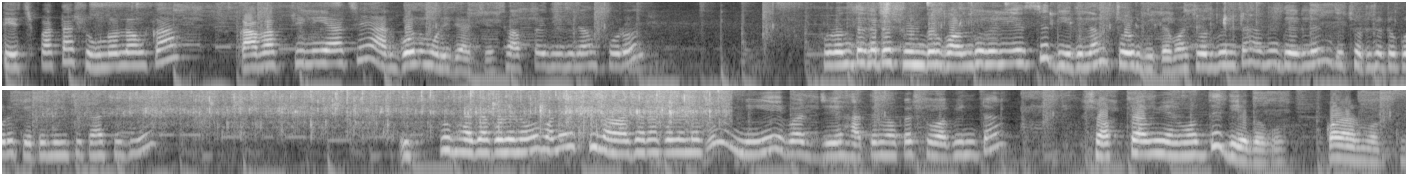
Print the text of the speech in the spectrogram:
তেজপাতা, শুকনো লঙ্কা, কাবাব চিনি আছে, আর গোলমরিচ আছে। সবটাই দিয়ে দিলাম ফোড়ন। ফোড়ন থেকে একটা সুন্দর গন্ধ বেরিয়ে এসছে, দিয়ে দিলাম চর্বিটা। মানে চর্বিটা আপনি দেখলেন যে ছোটো ছোটো করে কেটে নিয়েছি কাঁচি দিয়ে। একটু ভাজা করে নেব মানে একটু নাড়াচাড়া করে নেব, নিয়ে এবার যে হাতে মাখা সোয়াবিনটা, সবটা আমি এর মধ্যে দিয়ে দেবো কড়ার মধ্যে।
